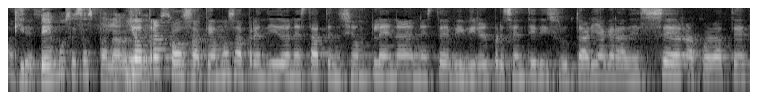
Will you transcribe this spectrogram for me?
Así es. quitemos esas palabras. Y otra cosa que hemos aprendido en esta atención plena, en este vivir el presente y disfrutar y agradecer, acuérdate,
